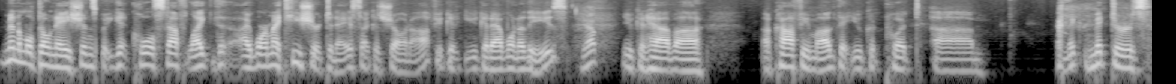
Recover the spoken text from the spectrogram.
minimal donations, but you get cool stuff like the, I wore my T-shirt today, so I could show it off. You could you could have one of these. Yep. You could have a a coffee mug that you could put um, Mic- Michter's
